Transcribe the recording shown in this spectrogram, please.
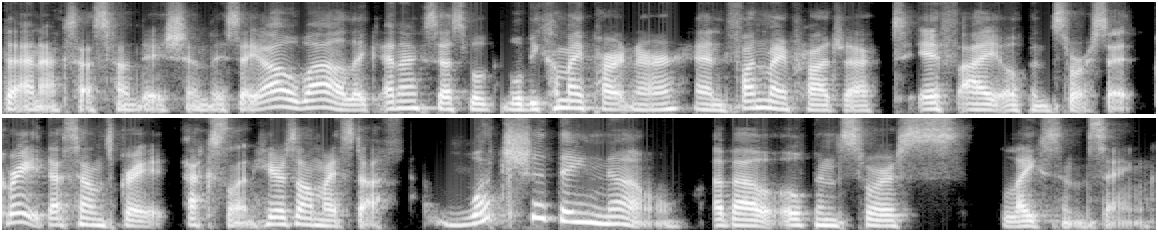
the EnAccess Foundation. They say, oh, wow, like EnAccess will, will become my partner and fund my project if I open source it. Great. That sounds great. Excellent. Here's all my stuff. What should they know about open source licensing?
